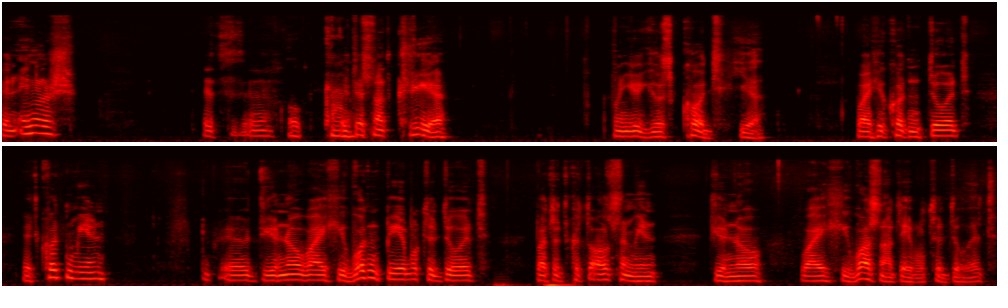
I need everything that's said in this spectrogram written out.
In English. It's uh, kann? it is not clear when you use could here why he couldn't do it. It could mean, uh, do you know why he wouldn't be able to do it? But it could also mean, do you know why he was not able to do it?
